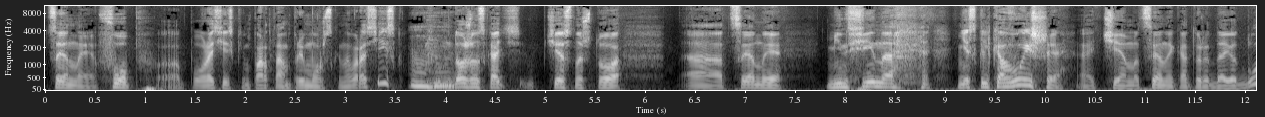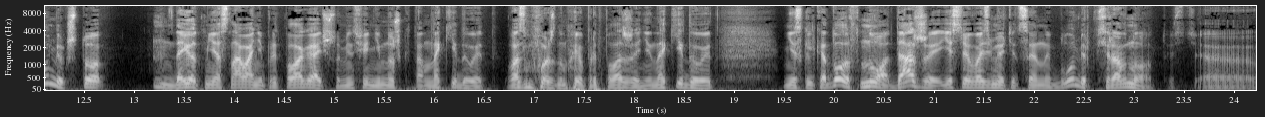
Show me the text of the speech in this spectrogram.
цены ФОП э, по российским портам Приморск и Новороссийск. Угу. Должен сказать честно, что э, цены Минфина несколько выше, чем цены, которые дает Bloomberg, что дает мне основание предполагать, что Минфин немножко там накидывает, возможно, мое предположение, накидывает несколько долларов, но даже если вы возьмете цены Bloomberg, все равно, то есть э,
